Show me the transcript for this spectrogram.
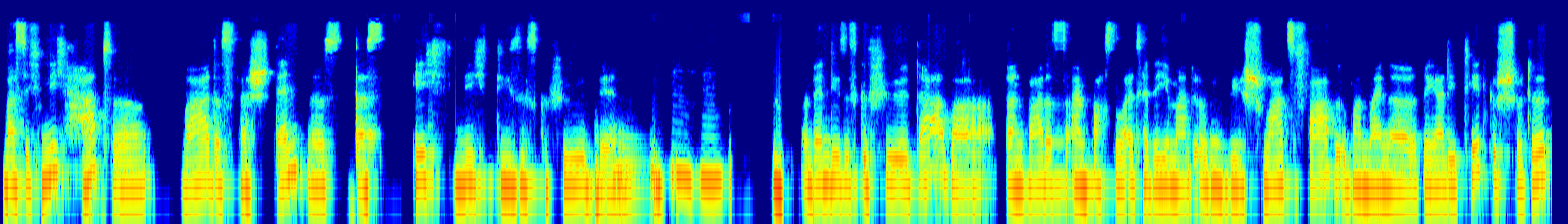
was ich nicht hatte, war das Verständnis, dass ich nicht dieses Gefühl bin. Mhm. Und wenn dieses Gefühl da war, dann war das einfach so, als hätte jemand irgendwie schwarze Farbe über meine Realität geschüttet.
